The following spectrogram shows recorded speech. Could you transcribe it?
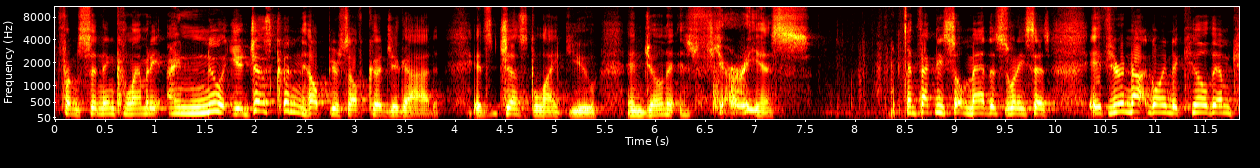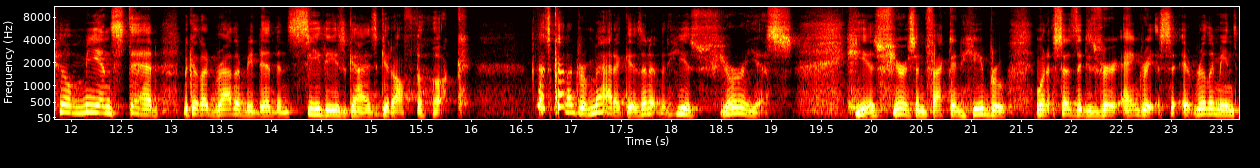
from sin and calamity. I knew it. You just couldn't help yourself, could you, God? It's just like you. And Jonah is furious. In fact, he's so mad, this is what he says If you're not going to kill them, kill me instead, because I'd rather be dead than see these guys get off the hook. That's kind of dramatic, isn't it? But he is furious. He is furious. In fact, in Hebrew, when it says that he's very angry, it really means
